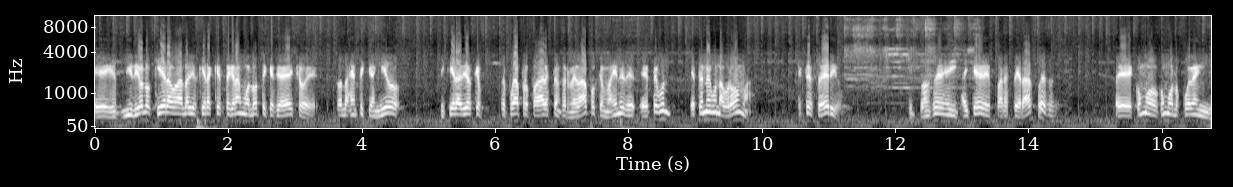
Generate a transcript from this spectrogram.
eh, ni Dios lo quiera, ojalá Dios quiera que este gran molote que se ha hecho, eh, toda la gente que han ido, si quiera Dios que se pueda propagar esta enfermedad, porque imagínese, este, es un, este no es una broma, este es serio. Entonces, hay que, para esperar, pues, eh, cómo, cómo los pueden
